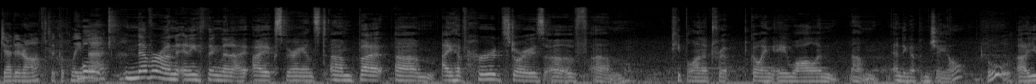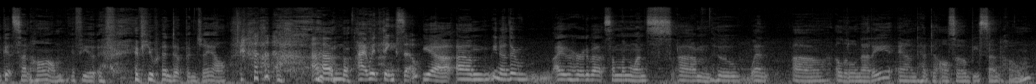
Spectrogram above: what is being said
jetted off, took a plane Well, back. never on anything that I, I experienced, um, but um, I have heard stories of um, people on a trip going AWOL and um, ending up in jail. Ooh. Uh, you get sent home if you if, if you end up in jail. Um, I would think so. Yeah, um, you know, there. I heard about someone once um, who went uh, a little nutty and had to also be sent home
